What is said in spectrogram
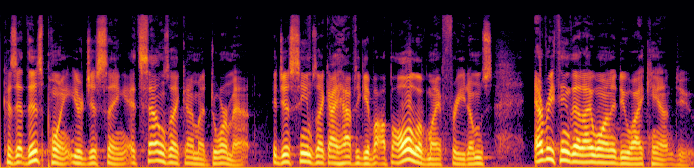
Because at this point, you're just saying, it sounds like I'm a doormat. It just seems like I have to give up all of my freedoms. Everything that I want to do, I can't do.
